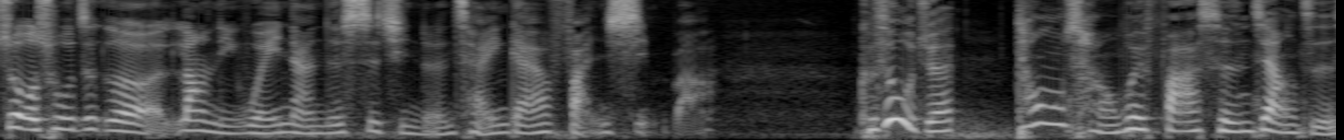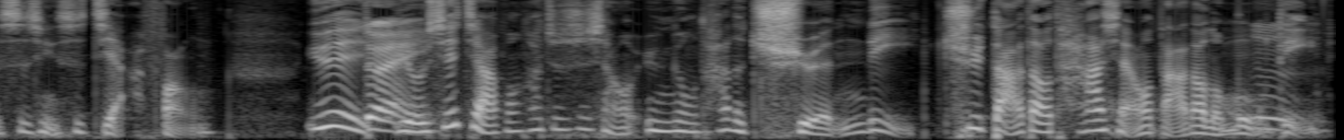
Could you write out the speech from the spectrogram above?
做出这个让你为难的事情的人，才应该要反省吧。可是我觉得，通常会发生这样子的事情是甲方。因为有些甲方他就是想要运用他的权力去达到他想要达到的目的。嗯、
